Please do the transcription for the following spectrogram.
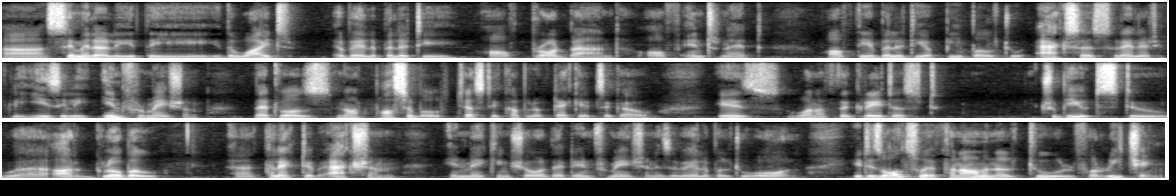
uh, similarly, the, the wide availability of broadband, of internet, of the ability of people to access relatively easily information that was not possible just a couple of decades ago is one of the greatest tributes to uh, our global uh, collective action in making sure that information is available to all. It is also a phenomenal tool for reaching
